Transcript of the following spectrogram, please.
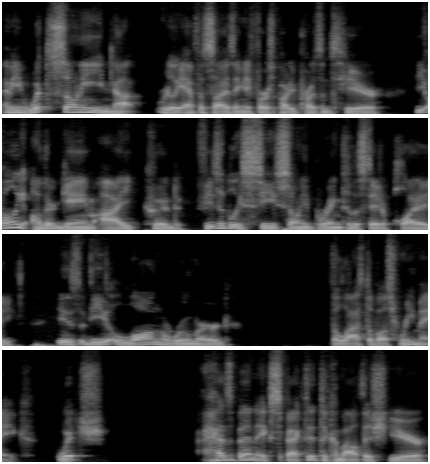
I mean, with Sony not really emphasizing a first party presence here, the only other game I could feasibly see Sony bring to the state of play is the long rumored The Last of Us remake, which has been expected to come out this year.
